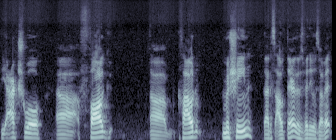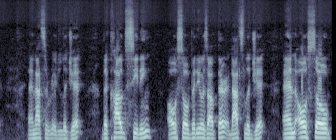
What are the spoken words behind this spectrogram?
the actual uh, fog uh, cloud machine that is out there. There's videos of it, and that's legit. The cloud seeding, also videos out there, that's legit, and also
